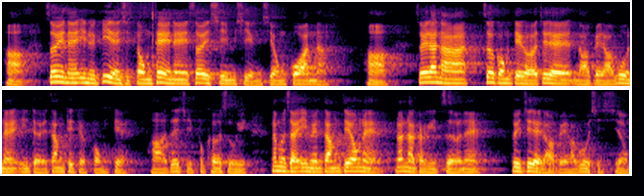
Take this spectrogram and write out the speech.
哈，所以呢，因为既然是同体呢，所以心性相关啦。哈，所以咱若做功德哦，这个老爸老母呢，伊就会当得到功德。哈，这是不可思议。那么在一面当中呢，咱若家己做呢？对即个老爸老母是上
